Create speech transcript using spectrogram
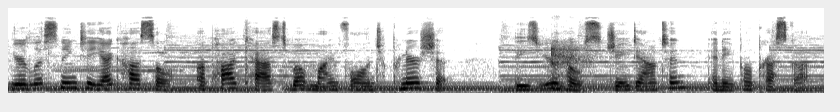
You're listening to Yeg Hustle, a podcast about mindful entrepreneurship. These are your hosts, Jay Downton and April Prescott.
